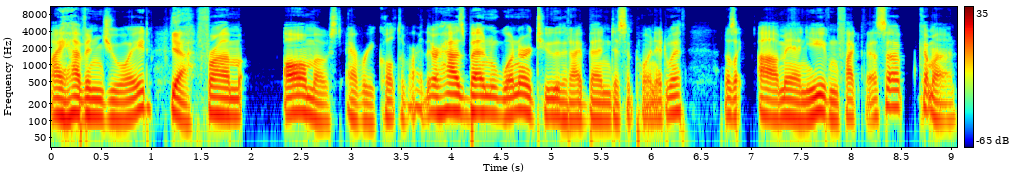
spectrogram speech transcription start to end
I have enjoyed yeah. from almost every cultivar. There has been one or two that I've been disappointed with. I was like, oh man, you even fucked this up. Come on.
